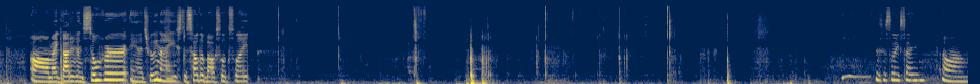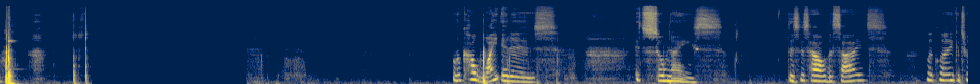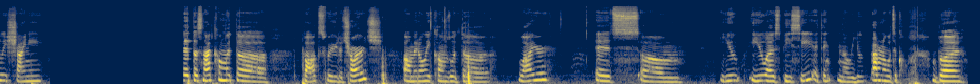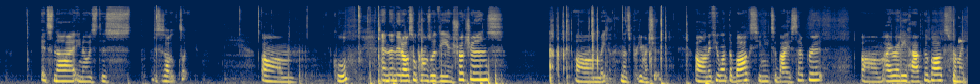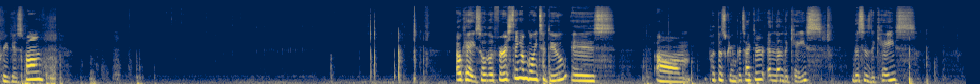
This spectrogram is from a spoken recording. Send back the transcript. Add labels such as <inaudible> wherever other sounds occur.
Um i got it in silver and it's really nice. This is how the box looks like. This is so exciting um, look how white it is. It's so nice. This is how the sides look like. It's really shiny. It does not come with the box for you to charge. Um, it only comes with the wire. It's um, U USB-C, I think, no, you, I don't know what's it called, but it's not, you know, it's this, this is how it looks like. Um, cool. And then it also comes with the instructions. Um, but yeah, that's pretty much it. Um, if you want the box, you need to buy a separate. Um, I already have the box for my previous phone. Okay, so the first thing I'm going to do is um, put the screen protector and then the case. This is the case.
